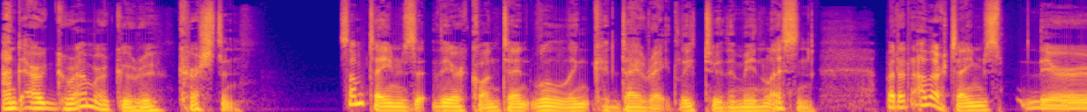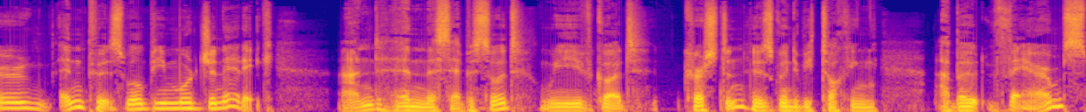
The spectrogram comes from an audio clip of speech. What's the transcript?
and our grammar guru Kirsten. Sometimes their content will link directly to the main lesson, but at other times their inputs will be more generic. And in this episode, we've got Kirsten, who's going to be talking about verbs,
